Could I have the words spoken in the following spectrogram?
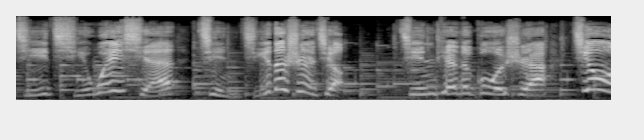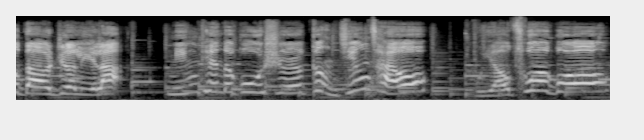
极其危险、紧急的事情。今天的故事就到这里了，明天的故事更精彩哦，不要错过哦。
